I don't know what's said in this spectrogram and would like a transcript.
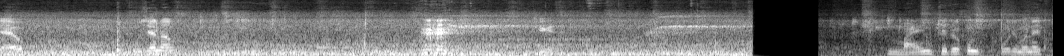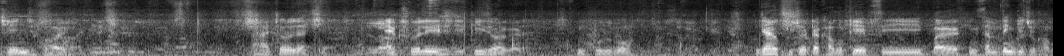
যাই হোক বুঝে নাও। ঠিক আছে। মাইন্ড কীরকম পরিমাণে চেঞ্জ হয়? হ্যাঁ চলে যাচ্ছি। অ্যাকচুয়ালি এসেছি কী দরকার? ঘুরবো। যাই হোক কিছু একটা খাব কেএফসি বার্গার কিং সামথিং কিছু খাব।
